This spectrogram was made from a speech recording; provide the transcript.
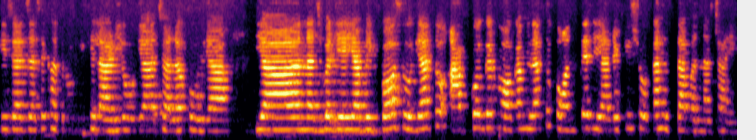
की जाए जैसे खतरों की खिलाड़ी हो गया झलक हो गया या नजबलिए या बिग बॉस हो गया तो आपको अगर मौका मिला तो कौन से रियलिटी शो का हिस्सा बनना चाहेंगे?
